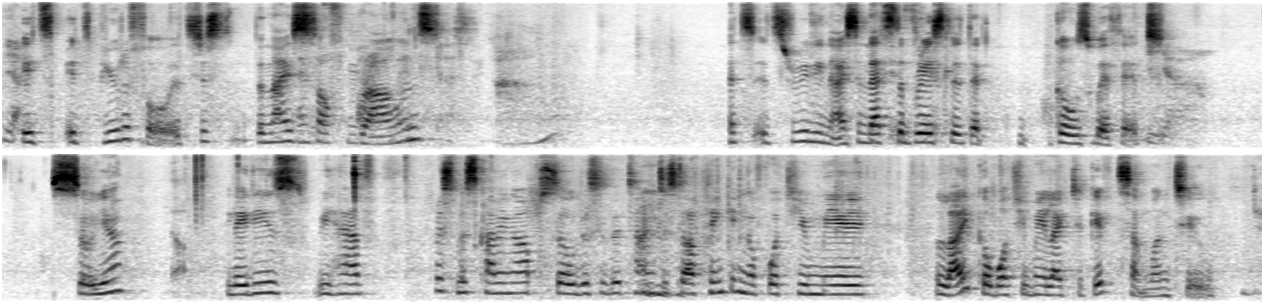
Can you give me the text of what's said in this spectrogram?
Yeah. it's it's beautiful. It's just the nice and soft it's browns. Yes. Uh-huh. It's it's really nice, and that's the bracelet that goes with it. Yeah. So yeah, ladies, we have Christmas coming up, so this is the time to start thinking of what you may like or what you may like to gift someone to. Yeah.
